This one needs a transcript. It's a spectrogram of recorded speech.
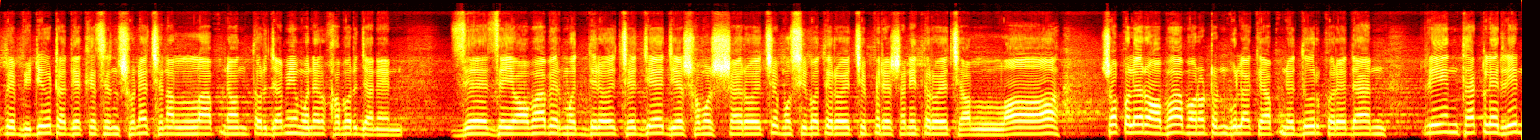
করে ভিডিওটা দেখেছেন, শুনেছেন? আল্লাহ আপনি অন্তর্জামী মনের খবর জানেন। যে যে অভাবের মধ্যে রয়েছে, যে যে সমস্যায় রয়েছে, মুসিবতে রয়েছে, পেরেশানিতে রয়েছে, আল্লাহ সকলের অভাব অনটনগুলাকে আপনি দূর করে দেন। ঋণ থাকলে ঋণ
